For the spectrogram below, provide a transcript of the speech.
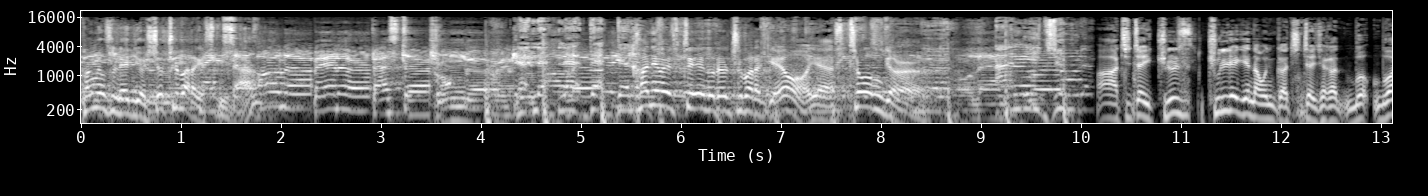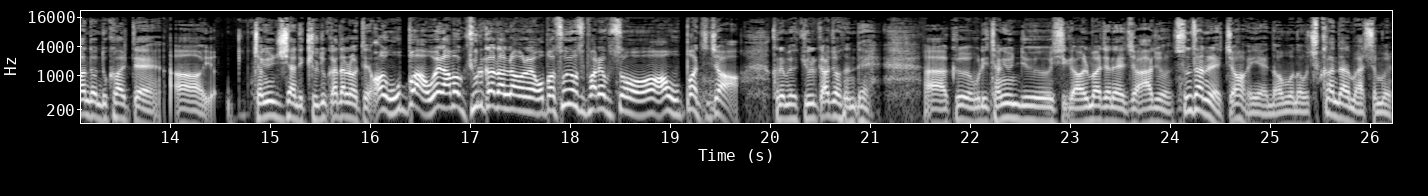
박명수 레디오쇼 출발하겠습니다. Kanye West의 노래로 출발할게요. 예, Stronger 아 진짜 이귤귤 얘기 나오니까 진짜 제가 무, 무한도 녹화할 때 어, 정윤주 씨한테 귤 좀 까달라고 했더니 아 오빠 왜 나만 귤을 까달라고 그래? 오빠 손이 없어 발이 없어. 아 오빠 진짜. 그러면서 귤을 까줬는데 아 그 우리 장윤주 씨가 얼마 전에 저 아주 순산을 했죠. 예 너무너무 축하한다는 말씀을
